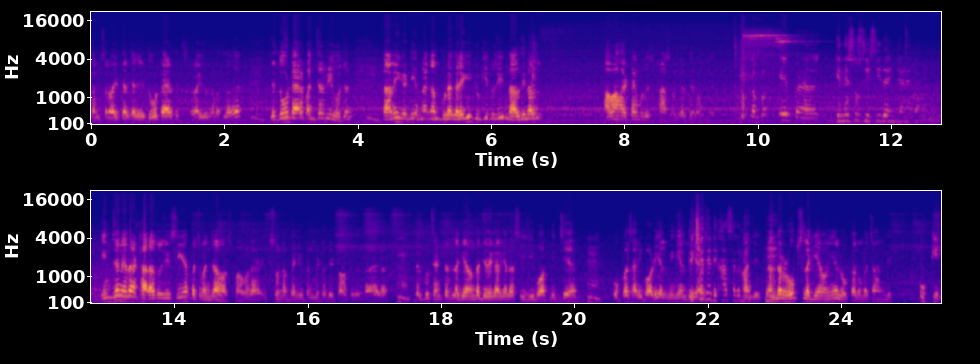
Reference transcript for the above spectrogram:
ਕੰਮ ਸਰਵਾਈਵ ਕਰਕੇ ਜਾਏ। ਦੋ ਟਾਇਰ ਤੇ ਸਰਵਾਈਵ ਹੋਣ ਦਾ ਮਤਲਬ ਹੈ ਜੇ ਦੋ ਟਾਇਰ ਪੰਚਰ ਵੀ ਹੋ ਜਾਣ। ਤਾਂ ਵੀ ਗੱਡੀ ਆਪਣਾ ਕੰਮ ਪੂਰਾ ਕਰੇਗੀ ਕਿਉਂਕਿ ਤੁਸੀਂ ਨਾਲ ਦੀ ਨਾਲ ਹਵਾ ਹਰ ਟਾਈਮ ਉਹਦੇ ਟ੍ਰਾਂਸਫਰ ਕਰਦੇ ਰਹੋਗੇ। ਮਤਲਬ ਇਹ ਕਿੰਨੇ ਸੌ ਸੀਸੀ ਦਾ ਇੰਜਨ ਹੈ? ਤਾਂ ਇੰਜਨ ਇਹਦਾ 1800 ਸੀਸੀ ਹੈ 55 ਹਾਰਸ ਪਾਵਰ ਹੈ 190 ਨਿਊਟਨ ਮੀਟਰ ਦੀ ਟਾਰਕ ਦਿੰਦਾ ਹੈਗਾ। ਬਿਲਕੁਲ ਸੈਂਟਰ ਲੱਗਿਆ ਹੁੰਦਾ ਜਿਹਦੇ ਕਰਕੇ ਇਹਦਾ ਸੀਜੀ ਬਹੁਤ ਨੀਚੇ ਹੈ। ਉੱਪਰ ਸਾਰੀ ਬਾਡੀ ਐਲੂਮੀਨੀਅਮ ਦੀ ਪਿੱਛੇ ਹੈ। ਤੇ ਦਿਖਾ ਸਕਦੇ ਹਾਂਜੀ ਅੰਦਰ ਰੋਪਸ ਲੱਗੀਆਂ ਹੋਈਆਂ ਲੋਕਾਂ ਨੂੰ ਬਚਾਉਣ ਲਈ। ਓਕੇ।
